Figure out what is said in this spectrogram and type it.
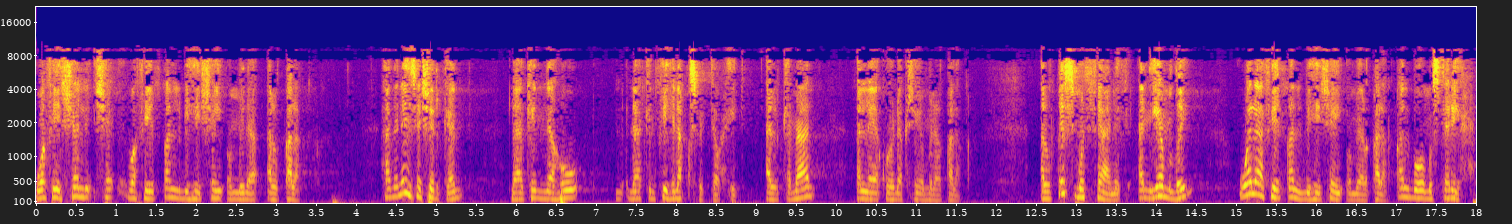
وفي, شل وفي قلبه شيء من القلق. هذا ليس شركا لكنه لكن فيه نقص في التوحيد. الكمال ألا يكون هناك شيء من القلق. القسم الثالث أن يمضي ولا في قلبه شيء من القلق. قلبه مستريح.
